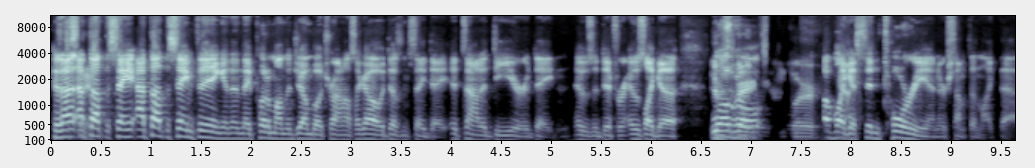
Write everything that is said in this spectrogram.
Because I, I thought the same. I thought the same thing, and then they put them on the jumbotron. I was like, "Oh, it doesn't say date. It's not a D or a Dayton. It was a different. It was like a was logo of like Yeah. a Centurion or something like that."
